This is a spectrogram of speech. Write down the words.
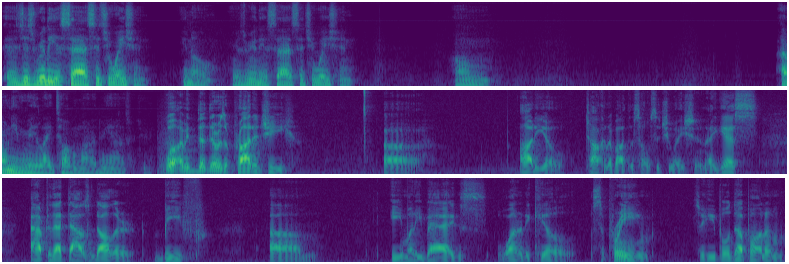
it was just really a sad situation. You know, it was really a sad situation. Um, I don't even really like talking about it, to be honest with you. Well, I mean, th- there was a prodigy uh, audio talking about this whole situation. I guess after that thousand dollar beef, um, E Money Bags wanted to kill Supreme, so he pulled up on him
